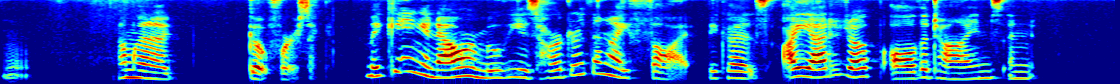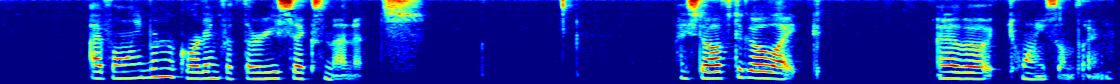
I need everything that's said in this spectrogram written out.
Hmm. I'm gonna go for a second. Making an hour movie is harder than I thought because I added up all the times and I've only been recording for 36 minutes. I still have to go like another like 20 something.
